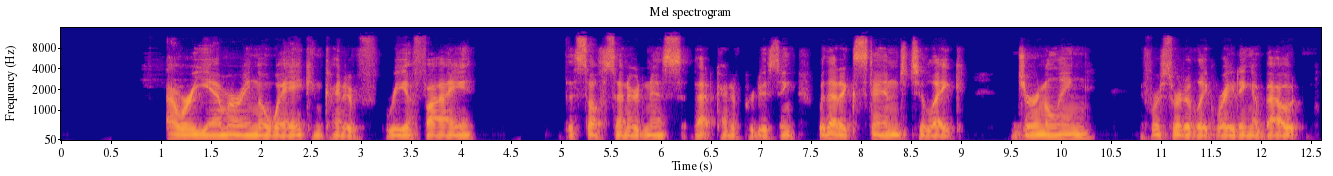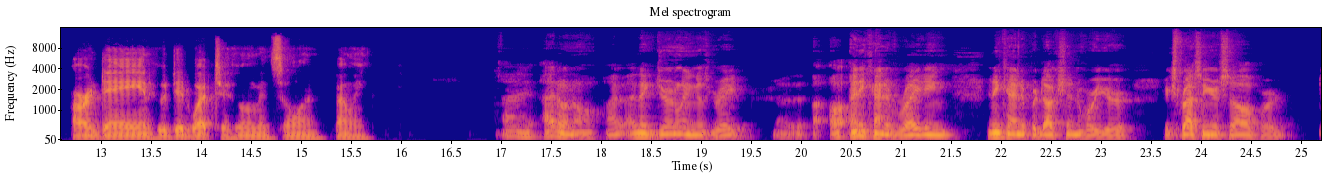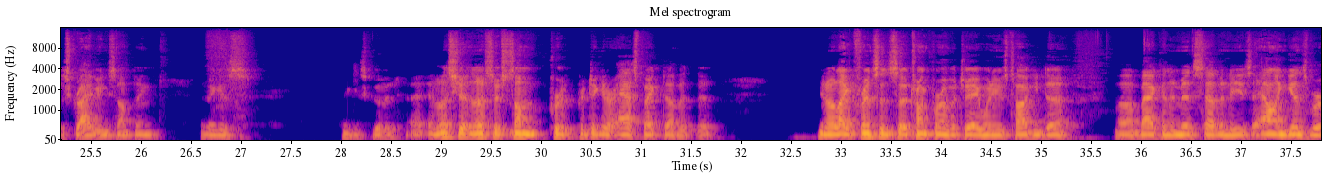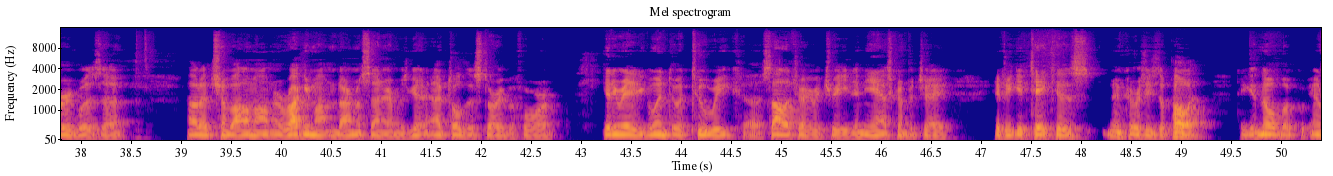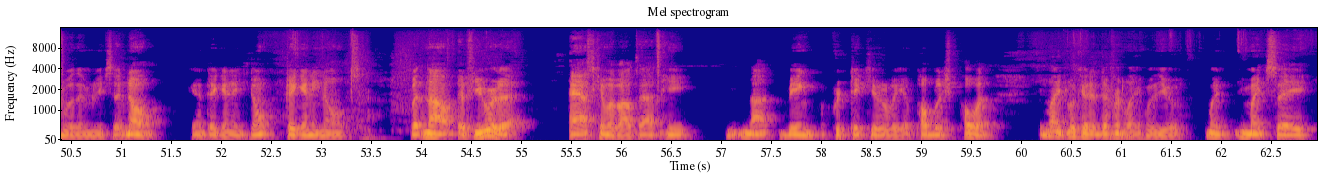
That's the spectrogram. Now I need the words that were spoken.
our yammering away can kind of reify the self-centeredness that kind of producing would that extend to like journaling if we're sort of like writing about our day and who did what to whom and so on bowing I, I don't know. I, I think journaling is great. Uh, any kind of writing, any kind of production where you're expressing yourself or describing something, I think is I think it's good. Uh, unless you, unless there's some particular aspect of it that you know, like for instance, uh, Trungpa Rinpoche when he was talking to uh, back in the mid '70s, Allen Ginsberg was uh, out at Shambhala Mountain or Rocky Mountain Dharma Center. And was getting, I've told this story before, getting ready to go into a two-week uh, solitary retreat, and he asked Rinpoche if he could take his. Of course, he's a poet. Take his notebook in with him, and he said, "No, can't take any. Don't take any notes." But now, if you were to ask him about that, he, not being particularly a published poet, he might look at it differently with you. Might you might say,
